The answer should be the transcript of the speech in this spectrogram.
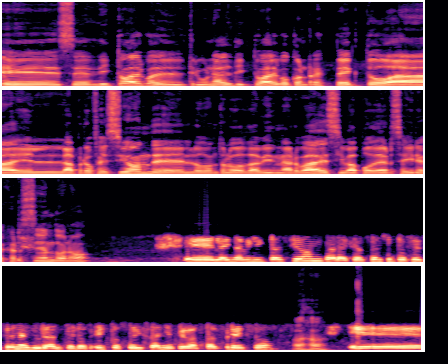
eh, ¿Se dictó algo, el tribunal dictó algo con respecto a la profesión del odontólogo David Narváez, si va a poder seguir ejerciendo o no? Eh, la inhabilitación para ejercer su profesión es durante los, estos seis años que va a estar preso, Ajá. Eh,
